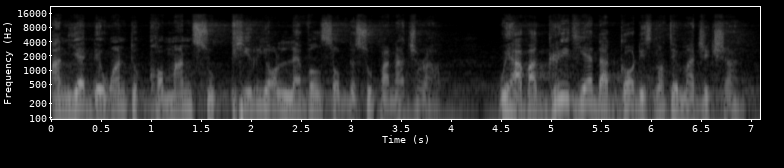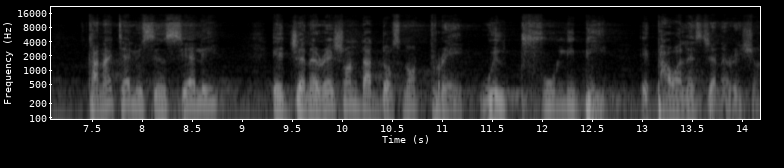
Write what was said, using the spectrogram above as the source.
and yet they want to command superior levels of the supernatural. We have agreed here that God is not a magician. Can I tell you sincerely? A generation that does not pray will truly be a powerless generation.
